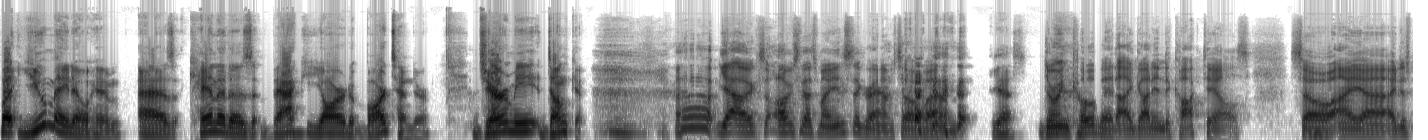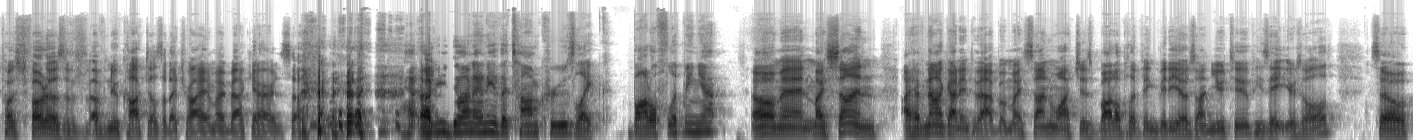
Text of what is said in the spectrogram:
But you may know him as Canada's backyard bartender, Jeremy Duncan. Uh, yeah, obviously that's my Instagram. So um, Yes. during COVID, I got into cocktails. So I uh, I just post photos of, of new cocktails that I try in my backyard. So Have you done any of the Tom Cruise like bottle flipping yet? oh man, my son I have not got into that, but my son watches bottle flipping videos on YouTube. He's eight years old, so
